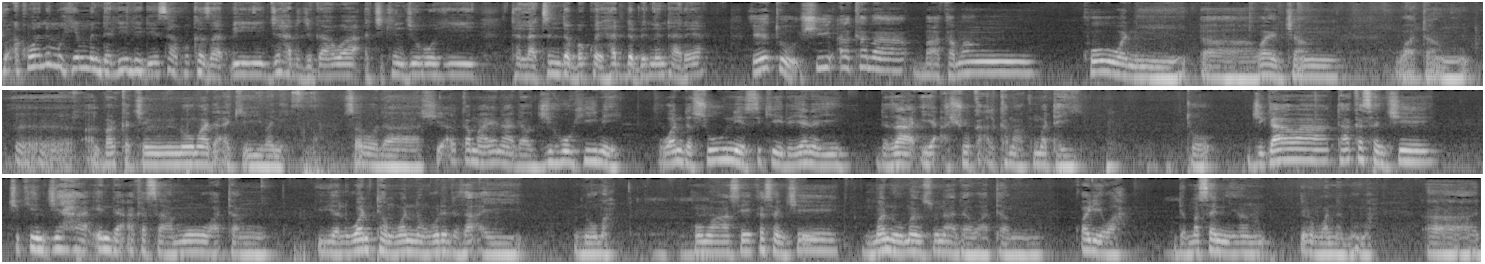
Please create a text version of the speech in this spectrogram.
to akwai wani muhimmin dalili da ya sa kuka zaɓi jihar jigawa a cikin jihohi 37 har da birnin tarayya? Eh to shi alkama ba kaman kowane ah, wayancan watan eh, albarkacin noma da ake yi ba ne. Saboda shi alkama yana da jihohi ne wanda su ne suke da yanayi da za a iya a shuka alkama kuma ta yi. To jigawa ta kasance cikin jiha inda aka samu watan yalwantan wannan wurin da za a yi noman kuma sai kasance manoman suna da watan kwarewa da masaniyan irin wannan noma.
